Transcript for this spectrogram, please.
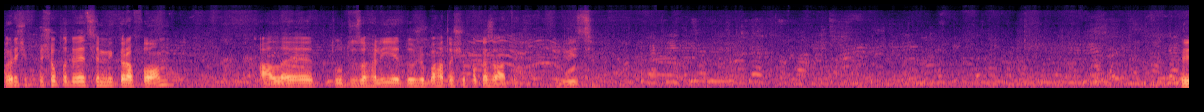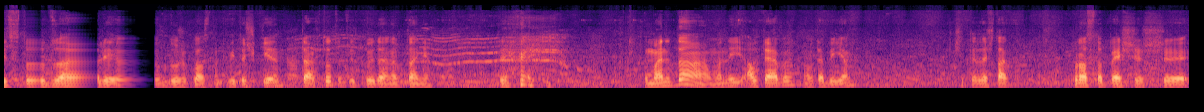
Коротше, прийшов подивитися мікрофон, але тут взагалі є дуже багато що показати. Дивіться. Дивіться, тут взагалі дуже класно. Квіточки. Так, хто тут відповідає на питання? У мене так, у мене. А у тебе? А у тебе є? Чи ти лише так просто пишеш е,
